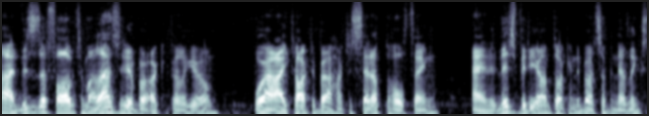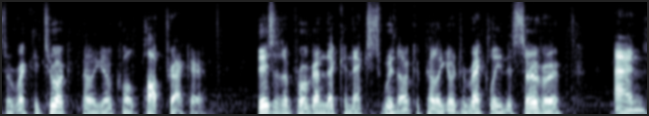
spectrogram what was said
Hi, this is a follow-up to my last video about Archipelago, where I talked about how to set up the whole thing. And in this video, I'm talking about something that links directly to Archipelago called Pop Tracker. This is a program that connects with Archipelago directly, the server, and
